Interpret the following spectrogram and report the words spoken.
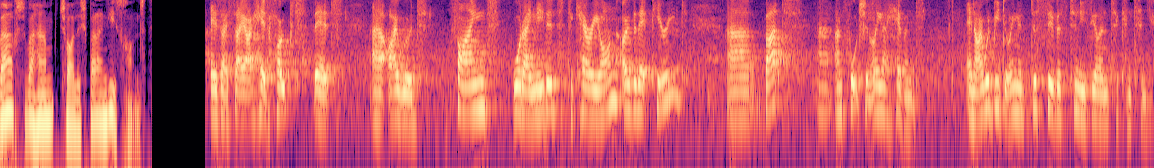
بخش و هم چالش برانگیز خواند. As I say, I had hoped that uh, I would find what I needed to carry on over that period, uh, but uh, unfortunately I haven't. And I would be doing a disservice to New Zealand to continue.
